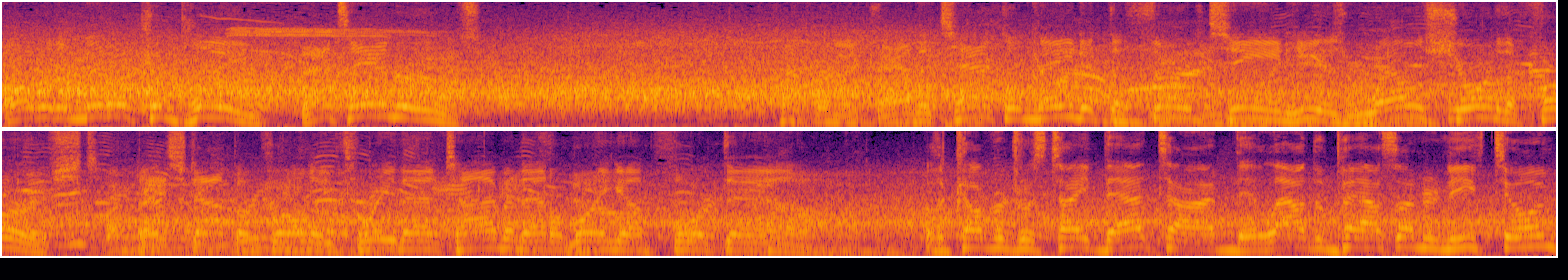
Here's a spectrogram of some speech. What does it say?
Over the middle, complete. That's Andrews. And the tackle made at the 13. He is well short of the first. They stop him for only three that time, and that'll bring up fourth down. Well, the coverage was tight that time. They allowed the pass underneath to him,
